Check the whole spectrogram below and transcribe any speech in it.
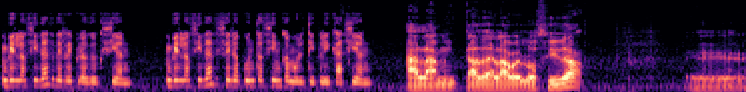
Velocidad de reproducción. Velocidad 0.5 multiplicación. a la mitad de la velocidad. Eh,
